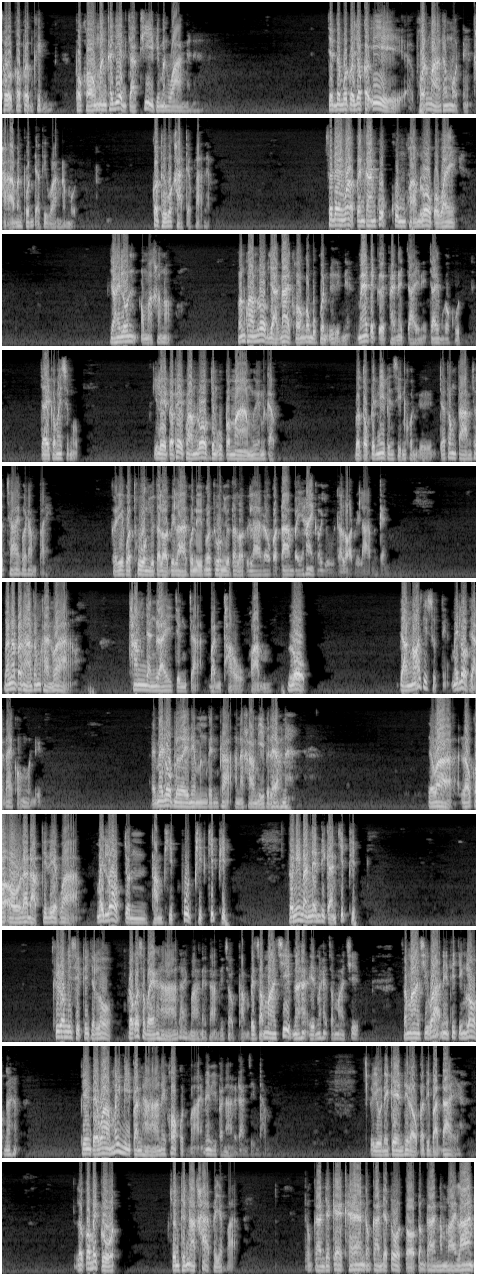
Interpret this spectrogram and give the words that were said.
โทษก็เพิ่มขึ้นพอของมันขยื่นจากที่ที่มันวางนะเจนสมมติว่ายกเก้าอี้พ้นมาทั้งหมดเนี่ย ขามันพ้นจากที่วางทั้งหมด ก็ถือว่าขาดจากพระแล้ว แสดงว่าเป็นการควบคุมความโลภเอาไว้ อย่าให้ล้นออกมาข้างนอกเพราะความโลภอยากได้ของของบุคคลอื่นเนี่ย แม้แต่เกิดภายในใจเนี่ยใจมันก็ขุด ใจก็ไม่สงบ กิเลสประเภทความโลภจึงอุปมาเหมือนกับเราตกเป็นหนี้เป็นสินคนอื่น จะต้องตามชดใช้ก็ร่ำไป ก็เรียกว่าทวงอยู่ตลอดเวลาคนอื่นก็ทวงอยู่ตลอดเวลา เราก็ตามไปให้เขาอยู่ตลอดเวลาเหมือนกัน ดังนั้นปัญหาสำคัญว่าทำอย่างไรจึงจะบรรเทาความโลภอย่างน้อยที่สุดเนี่ย ไม่โลภอยากได้ของคนอื่นไอ้ไม่โลภเลยเนี่ยมันเป็นพระอนาคามีไปแล้วนะ แต่ว่าเราก็เอาระดับที่เรียกว่า ไม่โลภจนทำผิดพูดผิดคิดผิด ตัวนี้มันเน้นที่การคิดผิด คือเรามีสิทธิ์ที่จะโลภเราก็แสวงหาได้มาในทางที่ชอบทำเป็นสัมมาชีพนะฮะเห็นไหมฮะสัมมาชีพสัมมาชีวะเนี่ยที่จริงโลภนะฮะเพียงแต่ว่าไม่มีปัญหาในข้อกฎหมาย ไม่มีปัญหาในด้านศีลธรรมก็อยู่ในเกณฑ์ที่เราปฏิบัติได้ แล้วก็ไม่โกรธจนถึงอาฆาตพยาบาท ต้องการจะแก้แค้น ต้องการจะโต้ตอบ ต้องการทำลายล้าง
